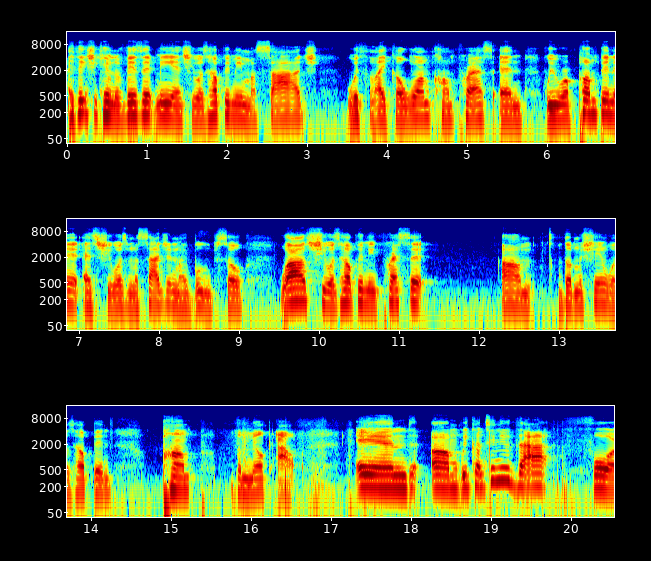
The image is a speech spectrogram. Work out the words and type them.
I think she came to visit me and she was helping me massage with like a warm compress and we were pumping it as she was massaging my boobs. So while she was helping me press it, um, the machine was helping pump the milk out. And um, we continued that for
